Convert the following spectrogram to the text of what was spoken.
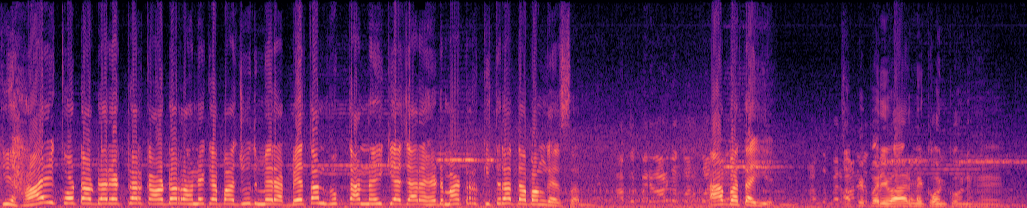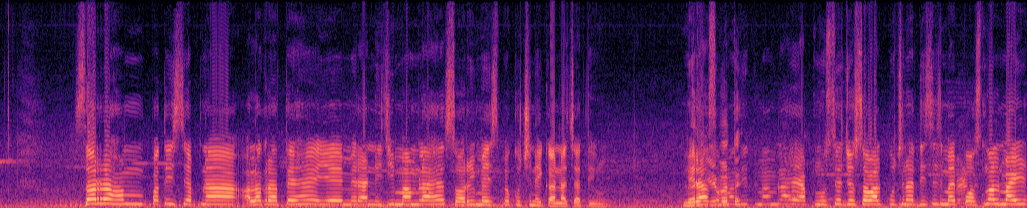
कि हाई कोर्ट ऑफ़ डायरेक्टर का ऑर्डर रहने के बावजूद मेरा वेतन भुगतान नहीं किया जा रहा है। हेडमास्टर कितना दबंग है सर। आप बताइए। आपके परिवार में कौन कौन है? सर हम पति से अपना अलग रहते हैं। ये मेरा निजी मामला है। सॉरी मैं इस पर कुछ नहीं करना चाहती हूँ। मेरा संबंधित मामला है आप मुझसे जो सवाल पूछना this is my personal my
